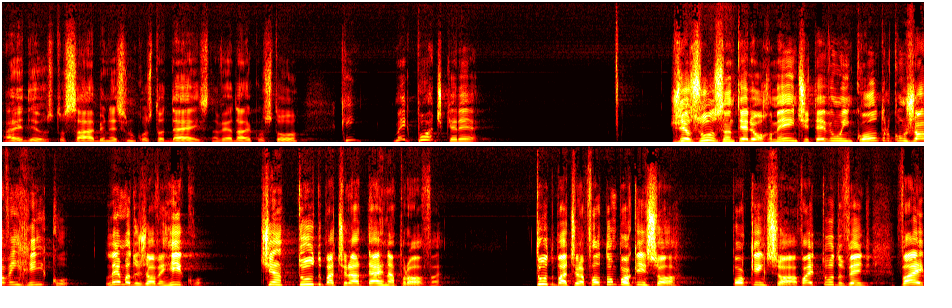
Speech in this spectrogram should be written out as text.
Aí Deus, tu sabe, né? Se não custou 10, na verdade custou. Quem, como é que pode querer? Jesus, anteriormente, teve um encontro com um jovem rico. Lembra do jovem rico? Tinha tudo para tirar 10 na prova. Tudo para tirar, faltou um pouquinho só. Pouquinho só. Vai tudo, vende, vai,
